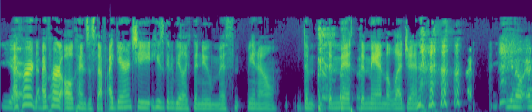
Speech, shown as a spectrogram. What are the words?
Yeah, I've heard I've heard all kinds of stuff. I guarantee he's going to be like the new myth, you know, the the myth, the man, the legend. you know, and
